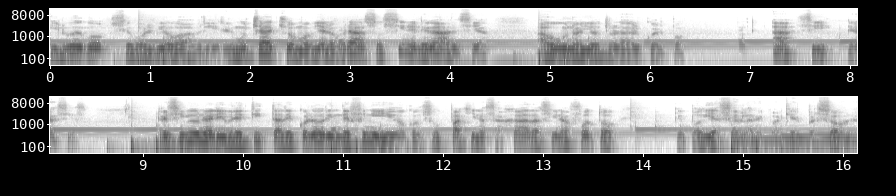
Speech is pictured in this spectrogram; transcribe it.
y luego se volvió a abrir. El muchacho movía los brazos sin elegancia a uno y otro lado del cuerpo. Ah, sí, gracias recibió una libretita de color indefinido con sus páginas ajadas y una foto que podía ser la de cualquier persona.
